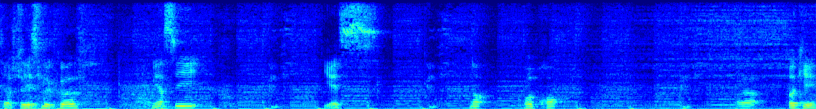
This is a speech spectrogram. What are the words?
Tiens, je te Ok. laisse le coffre. Merci. Yes. Reprends. Voilà. Ok. Et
